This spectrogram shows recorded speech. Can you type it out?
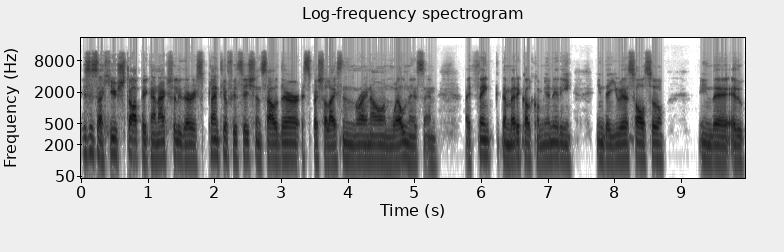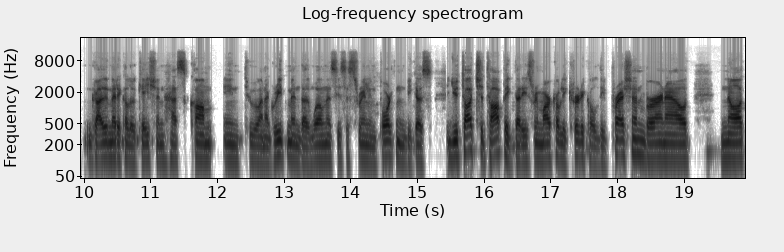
This is a huge topic, and actually, there is plenty of physicians out there specializing right now on wellness. And I think the medical community in the US also in the edu- graduate medical education has come into an agreement that wellness is extremely important because you touch a topic that is remarkably critical depression burnout not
